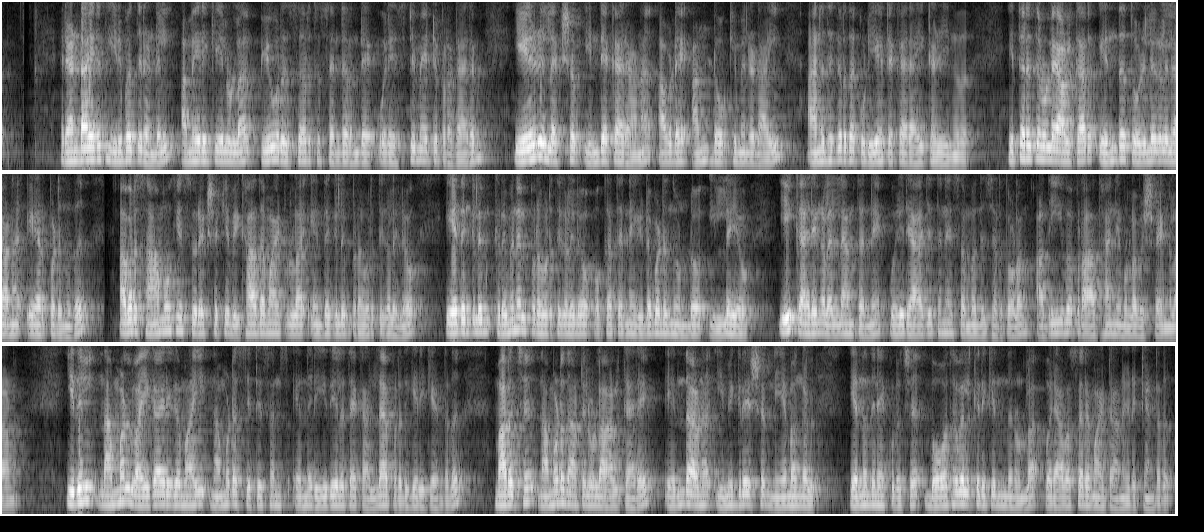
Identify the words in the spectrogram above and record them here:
രണ്ടായിരത്തി ഇരുപത്തിരണ്ടിൽ അമേരിക്കയിലുള്ള പ്യൂ റിസർച്ച് സെന്ററിന്റെ ഒരു എസ്റ്റിമേറ്റ് പ്രകാരം ഏഴ് ലക്ഷം ഇന്ത്യക്കാരാണ് അവിടെ അൺഡോക്യുമെന്റഡ് ആയി അനധികൃത കുടിയേറ്റക്കാരായി കഴിയുന്നത്. ഇത്തരത്തിലുള്ള ആൾക്കാർ എന്ത് തൊഴിലുകളിലാണ് ഏർപ്പെടുന്നത്? അവർ സാമൂഹ്യ സുരക്ഷയ്ക്ക് വിഘാതമായിട്ടുള്ള എന്തെങ്കിലും പ്രവൃത്തികളിലോ ഏതെങ്കിലും ക്രിമിനൽ പ്രവൃത്തികളിലോ ഒക്കെ തന്നെ ഇടപെടുന്നുണ്ടോ ഇല്ലയോ? ഈ കാര്യങ്ങളെല്ലാം തന്നെ ഒരു രാജ്യത്തിനെ സംബന്ധിച്ചിടത്തോളം അതീവ പ്രാധാന്യമുള്ള വിഷയങ്ങളാണ്. ഇതിൽ നമ്മൾ വൈകാരികമായി നമ്മുടെ സിറ്റിസൻസ് എന്ന രീതിയിലത്തേക്കല്ല പ്രതികരിക്കേണ്ടത്. മറിച്ച് നമ്മുടെ നാട്ടിലുള്ള ആൾക്കാരെ എന്താണ് ഇമിഗ്രേഷൻ നിയമങ്ങൾ എന്നതിനെക്കുറിച്ച് ബോധവൽക്കരിക്കുന്നതിനുള്ള ഒരു അവസരമായിട്ടാണ് എടുക്കേണ്ടത്.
